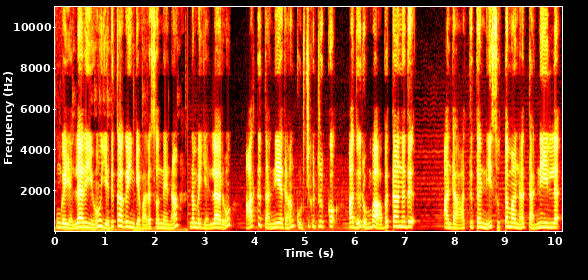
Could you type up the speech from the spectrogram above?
உங்க எல்லாரையும் எதுக்காக இங்க வர சொன்னேன்னா நம்ம எல்லாரும் ஆத்து தண்ணியை தான் குடிச்சுக்கிட்டு இருக்கோம். அது ரொம்ப ஆபத்தானது. அந்த ஆத்து தண்ணி சுத்தமான தண்ணி இல்ல.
